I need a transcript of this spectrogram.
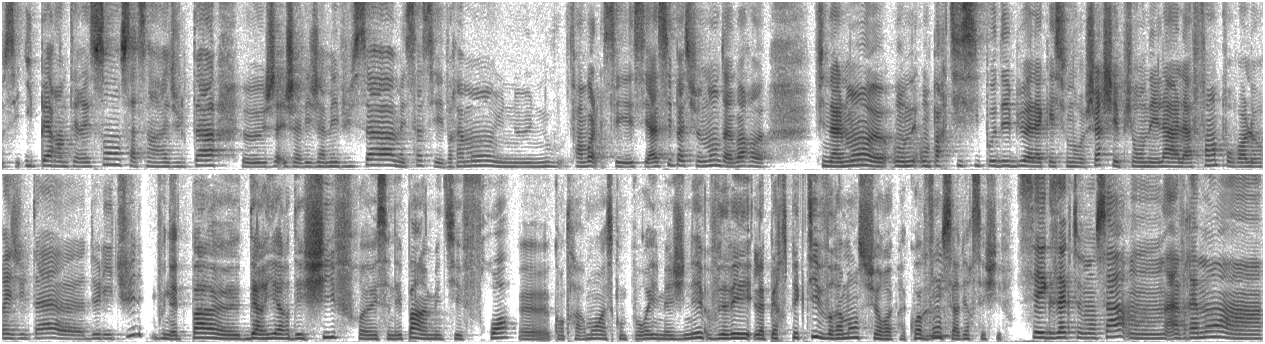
c'est hyper intéressant, ça, c'est un résultat, j'avais jamais vu ça, mais ça, c'est vraiment une, une. Enfin, voilà, c'est assez passionnant d'avoir finalement, euh, on, participe au début à la question de recherche et puis on est là à la fin pour voir le résultat euh, de l'étude. Vous n'êtes pas euh, derrière des chiffres et ce n'est pas un métier froid, contrairement à ce qu'on pourrait imaginer. Vous avez la perspective vraiment sur à quoi vont servir ces chiffres. C'est exactement ça. On a vraiment un.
